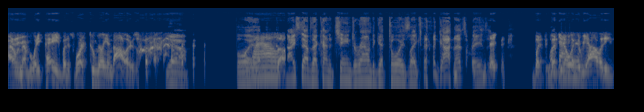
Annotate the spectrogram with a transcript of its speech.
I don't remember what he paid, but it's worth two million dollars. yeah. Boy, that's wow. nice to have that kind of change around to get toys like that. God, that's amazing. But What but you know what? The reality,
